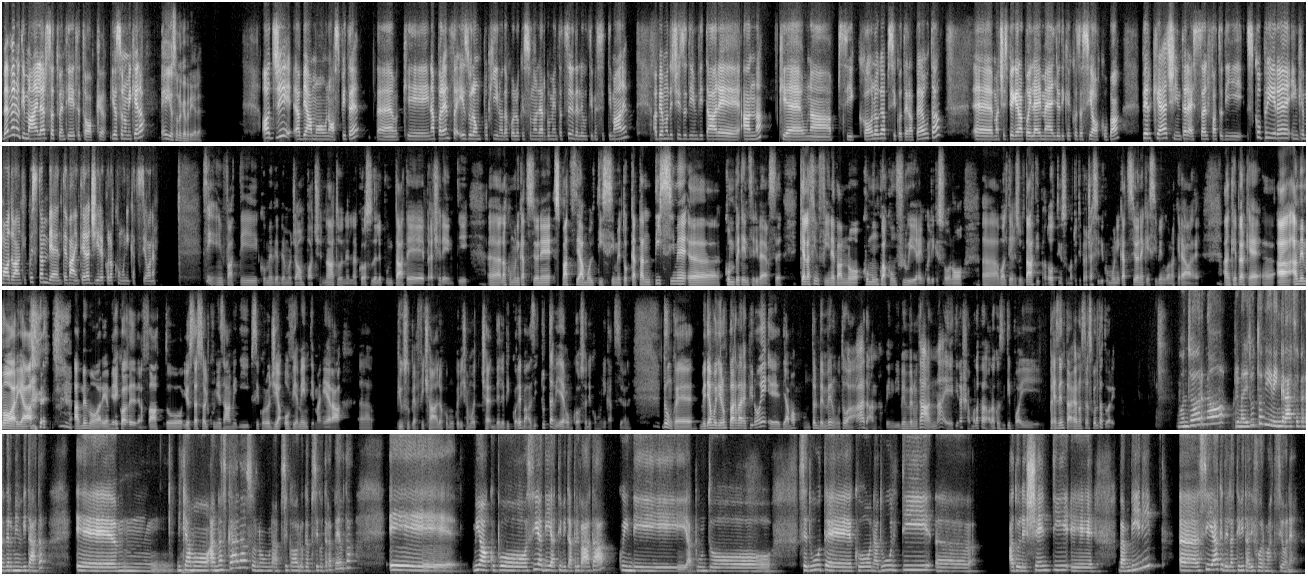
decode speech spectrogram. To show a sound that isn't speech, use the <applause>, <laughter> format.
Benvenuti Milers a 28 Talk. Io sono Michela. E io sono Gabriele. Oggi abbiamo un ospite eh, che in apparenza esula un pochino da quello che sono le argomentazioni delle ultime settimane. Abbiamo deciso di invitare Anna, che è una psicologa, psicoterapeuta, eh, ma ci spiegherà poi lei meglio di che cosa si occupa, perché ci interessa il fatto di scoprire in che modo anche questo ambiente va a interagire con la comunicazione. Sì, infatti, come vi abbiamo già un po' accennato nel corso delle puntate precedenti, eh, la comunicazione spazia moltissimo e tocca tantissime eh, competenze diverse che alla fin fine vanno comunque a confluire in quelli che sono eh, a volte i risultati, i prodotti, insomma tutti i processi di comunicazione che si vengono a creare. Anche perché eh, a, a, memoria, <laughs> a memoria mi ricordo di aver fatto io stesso alcuni esami di psicologia, ovviamente in maniera Uh, più superficiale o comunque diciamo c'è delle piccole basi, tuttavia era un corso di comunicazione. Dunque, vediamo di non parlare più noi e diamo appunto il benvenuto ad Anna. Quindi benvenuta Anna e ti lasciamo la parola così ti puoi presentare ai nostri ascoltatori. Buongiorno, prima di tutto vi ringrazio per avermi invitata. E, um, mi chiamo Anna Scala, sono una psicologa psicoterapeuta e mi occupo sia di attività privata, quindi appunto sedute con adulti, eh, adolescenti e bambini, eh, sia che dell'attività di formazione.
